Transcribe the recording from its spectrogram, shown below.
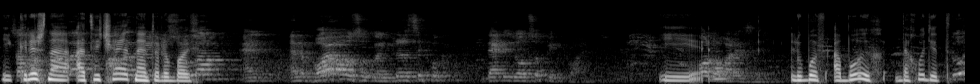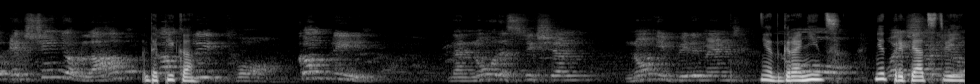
И Кришна отвечает на эту любовь. И любовь обоих доходит До пика. Нет границ, нет препятствий.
